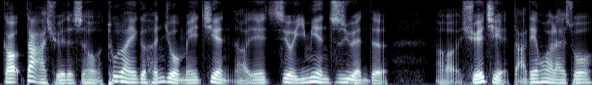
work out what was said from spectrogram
高大学的时候，突然一个很久没见啊，也只有一面之缘的。呃，学姐打电话来说，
